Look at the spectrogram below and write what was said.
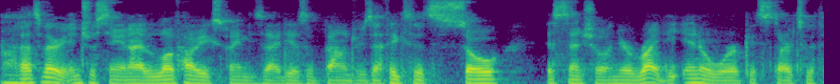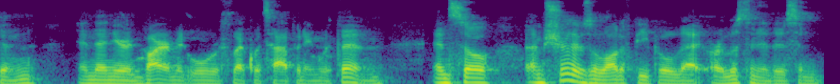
Oh, that's very interesting. And I love how you explain these ideas of boundaries. I think it's so essential. And you're right, the inner work, it starts within, and then your environment will reflect what's happening within. And so I'm sure there's a lot of people that are listening to this and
